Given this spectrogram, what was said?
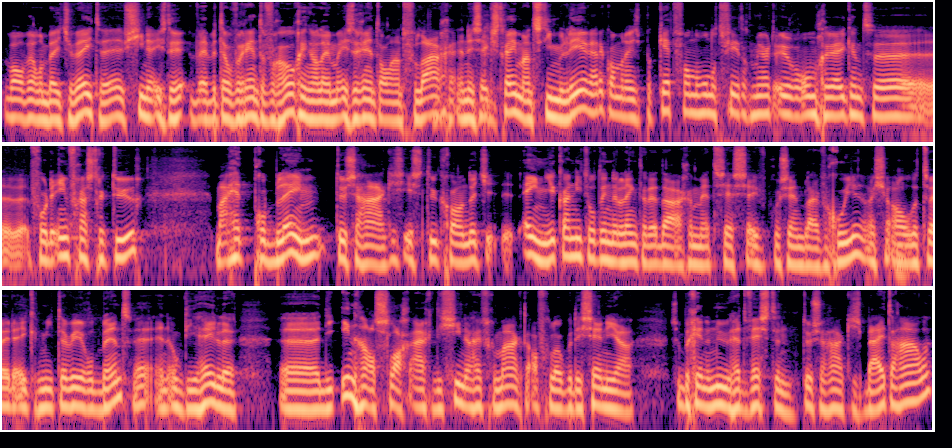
wel, wel een beetje weten. China is de, we hebben het over renteverhoging alleen, maar is de rente al aan het verlagen en is extreem aan het stimuleren. Er kwam ineens een pakket van 140 miljard euro omgerekend voor de infrastructuur. Maar het probleem tussen haakjes is natuurlijk gewoon dat je... één, je kan niet tot in de lengte der dagen met 6, 7 procent blijven groeien... als je al de tweede economie ter wereld bent. Hè, en ook die hele uh, die inhaalslag eigenlijk die China heeft gemaakt de afgelopen decennia... ze beginnen nu het Westen tussen haakjes bij te halen...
